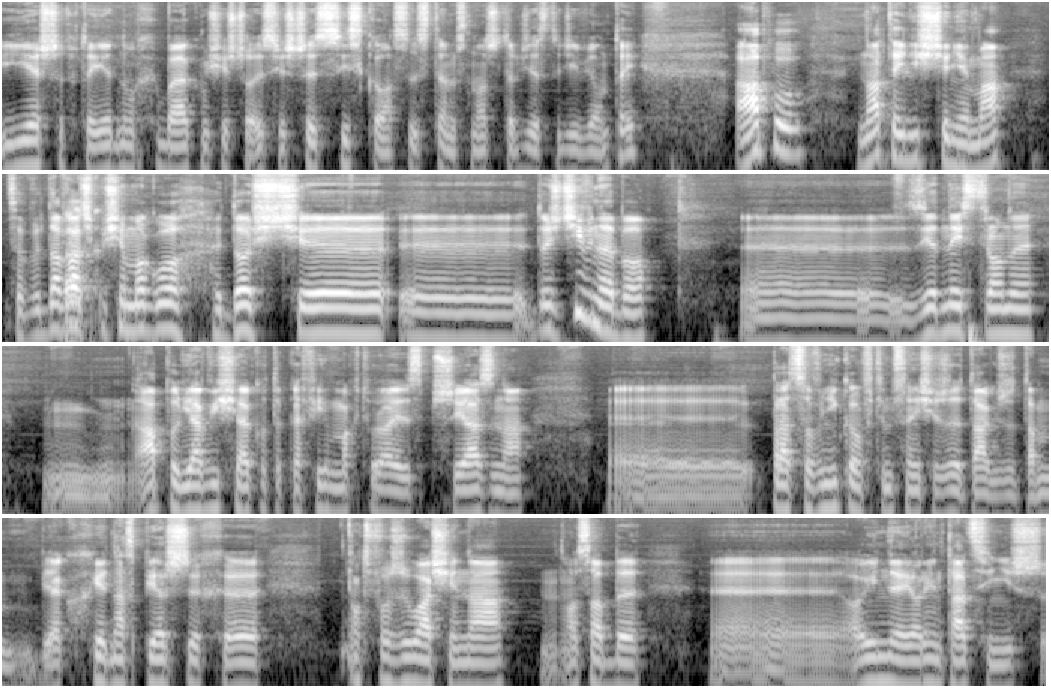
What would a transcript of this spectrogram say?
i jeszcze tutaj jedną chyba jakąś jeszcze jest jeszcze Cisco Systems na 49. Apple na tej liście nie ma, co wydawać tak. by się mogło dość, dość dziwne, bo z jednej strony mm, Apple jawi się jako taka firma, która jest przyjazna E, pracownikom w tym sensie, że tak, że tam jako jedna z pierwszych e, otworzyła się na osoby e, o innej orientacji niż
